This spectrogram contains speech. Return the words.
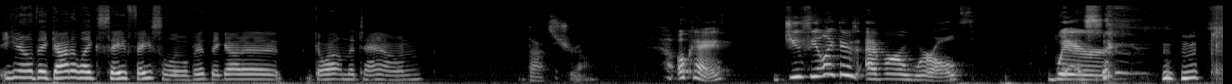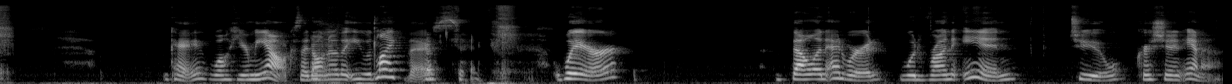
you know they gotta like save face a little bit. They gotta go out in the town. That's true. Okay. Do you feel like there's ever a world where Yes. Okay, well hear me out cuz I don't know that you would like this. okay. Where Belle and Edward would run in to Christian and Ana.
